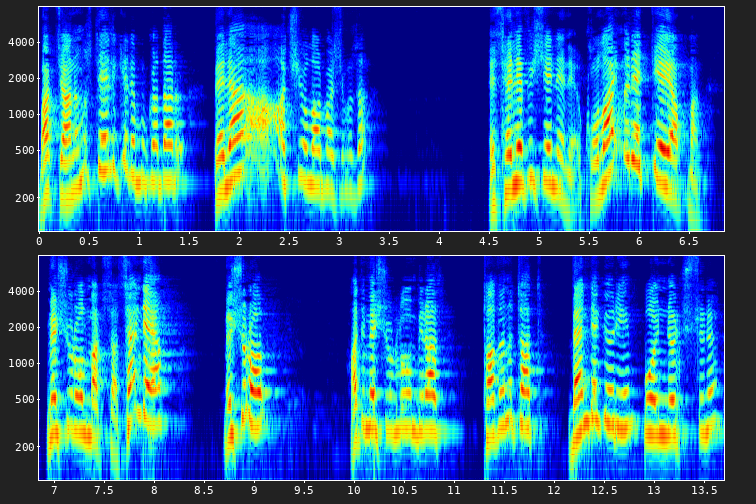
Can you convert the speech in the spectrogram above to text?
Bak canımız tehlikede bu kadar bela açıyorlar başımıza. E selefi şeyini kolay mı reddiye yapmak? Meşhur olmaksa. Sen de yap. Meşhur ol. Hadi meşhurluğun biraz tadını tat. Ben de göreyim boyun ölçüsünü.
